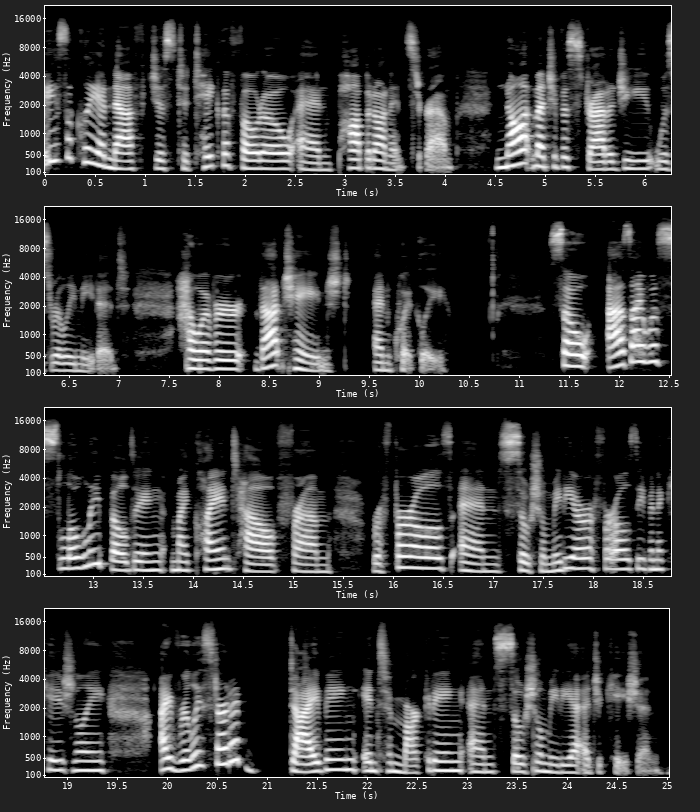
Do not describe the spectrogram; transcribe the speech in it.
basically enough just to take the photo and pop it on Instagram. Not much of a strategy was really needed. However, that changed and quickly. So, as I was slowly building my clientele from referrals and social media referrals, even occasionally, I really started diving into marketing and social media education.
